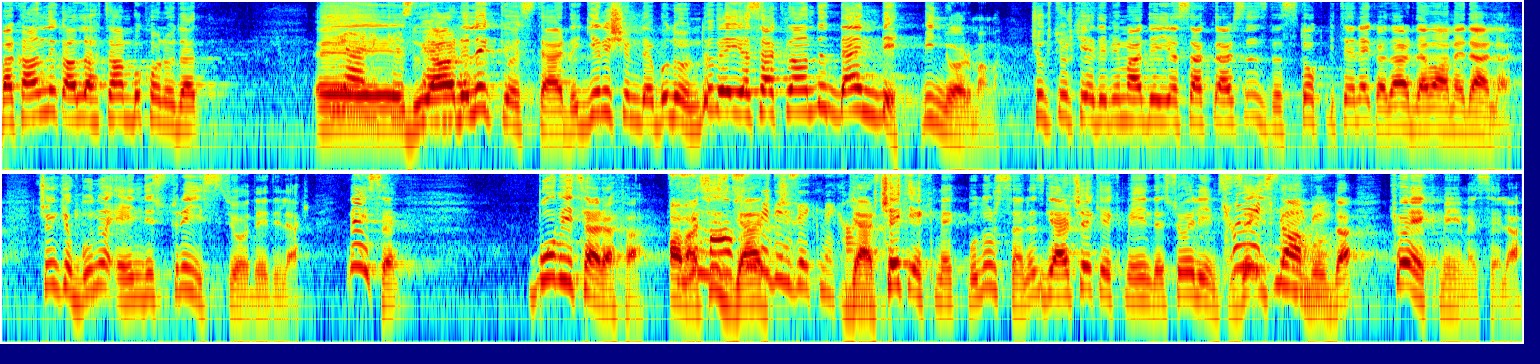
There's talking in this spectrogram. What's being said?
bakanlık Allah'tan bu konuda e, Duyarlılık gösterdi. duyarlılık gösterdi. Girişimde bulundu ve yasaklandı dendi. Bilmiyorum ama. Çünkü Türkiye'de bir maddeyi yasaklarsınız da stok bitene kadar devam ederler. Çünkü bunu endüstri istiyor dediler. Neyse bu bir tarafa. Ama siz ger- ekmek gerçek ekmek bulursanız gerçek ekmeğin de söyleyeyim Köy size İstanbul'da köy ekmeği mesela.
